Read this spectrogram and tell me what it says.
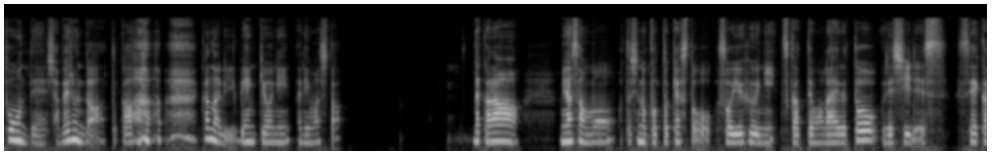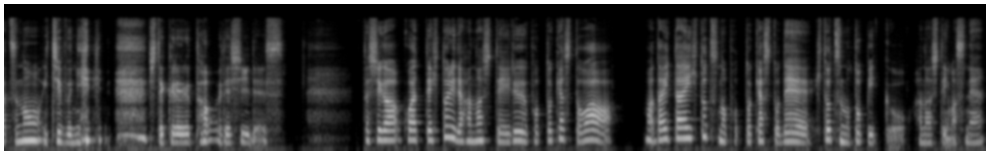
トーンで喋るんだとか かなり勉強になりました。だから、皆さんも私のポッドキャストをそういう風に使ってもらえると嬉しいです。生活の一部に してくれると嬉しいです。私がこうやって一人で話しているポッドキャストは、まあ大体一つのポッドキャストで一つのトピックを話していますね。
